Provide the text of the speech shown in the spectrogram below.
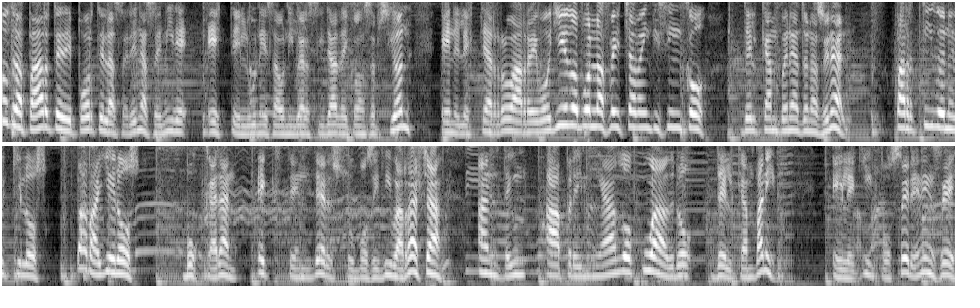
Por otra parte, Deporte La Serena se mide este lunes a Universidad de Concepción en el Esterro Rebolledo por la fecha 25 del Campeonato Nacional, partido en el que los papayeros buscarán extender su positiva racha ante un apremiado cuadro del campanil. El equipo serenense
